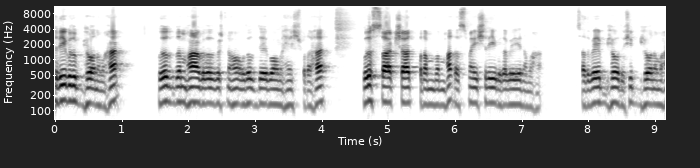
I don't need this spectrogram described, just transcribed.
ಶ್ರೀಗುರುಭ್ಯೋ ನಮಃ. ಗುರುರ್ಬ್ರಹ್ಮ, ಗುರುರ್ವಿಷ್ಣು, ಗುರುರ್ದೇವೋ ಮಹೇಶ್ವರ. ಗುರುಸ್ಸಾಕ್ಷಾತ್ ಪರಂ ಬ್ರಹ್ಮ, ತಸ್ಮೈ ಶ್ರೀ ಗುರವೇ ನಮಃ. ಸರ್ವೇಭ್ಯೋ ಋಷಿಭ್ಯೋ ನಮಃ.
